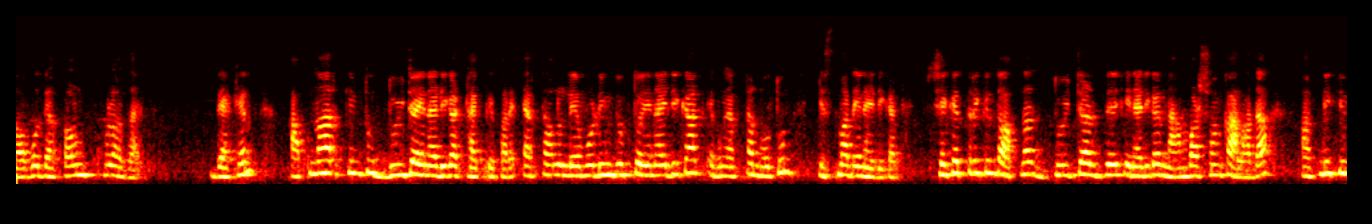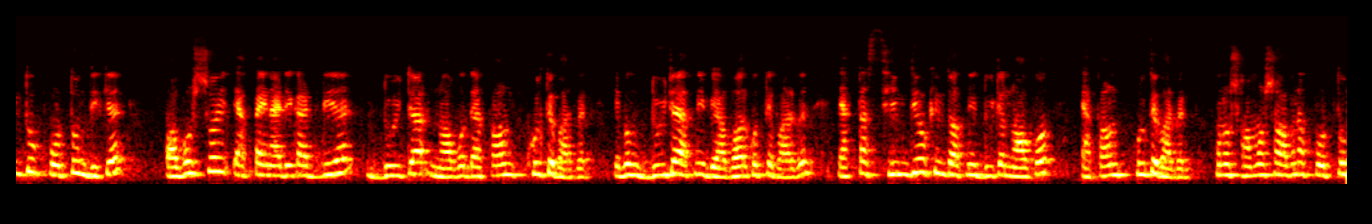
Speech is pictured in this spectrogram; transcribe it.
নগদ অ্যাকাউন্ট খোলা যায়। দেখেন আপনার কিন্তু দুইটা এনআইডি কার্ড থাকতে পারে। একটা হলো লেমোডিং যুক্ত এনআইডি কার্ড এবং একটা নতুন স্মার্ট এনআইডি কার্ড সেক্ষেত্রে কিন্তু আপনার দুইটার যে এনআইডি কার্ড নাম্বার সংখ্যা আলাদা। আপনি কিন্তু প্রথম দিকে অবশ্যই একটা এনআইডি কার্ড দিয়ে দুইটা নগদ অ্যাকাউন্ট খুলতে পারবেন এবং দুইটা আপনি ব্যবহার করতে পারবেন। একটা সিম দিয়েও কিন্তু আপনি দুইটা নগদ অ্যাকাউন্ট খুলতে পারবেন। কোনো সমস্যা হবে না প্রথম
